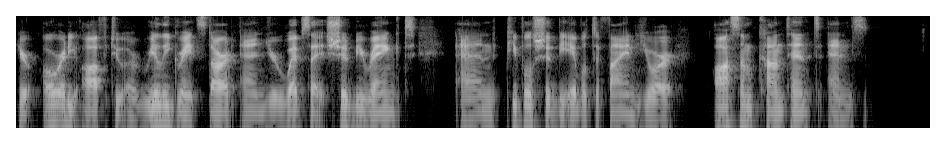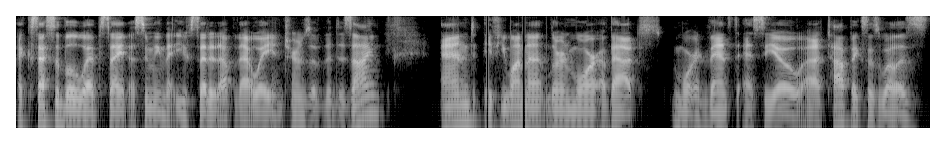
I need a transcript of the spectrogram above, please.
you're already off to a really great start and your website should be ranked and people should be able to find your awesome content and accessible website, assuming that you've set it up that way in terms of the design. And if you want to learn more about more advanced SEO uh, topics as well as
